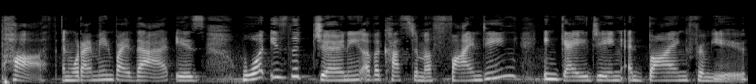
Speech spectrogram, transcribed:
path. And what I mean by that is what is the journey of a customer finding, engaging, and buying from you?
